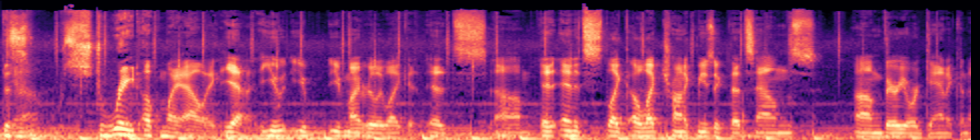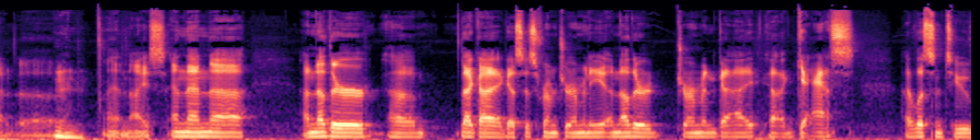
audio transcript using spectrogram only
This you know? is straight up my alley. Yeah, you you you might really like it. It's um, it, and it's like electronic music that sounds um, very organic and uh, and nice. And then uh, another um that guy I guess is from Germany. Another German guy, uh, Gas. I listened to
